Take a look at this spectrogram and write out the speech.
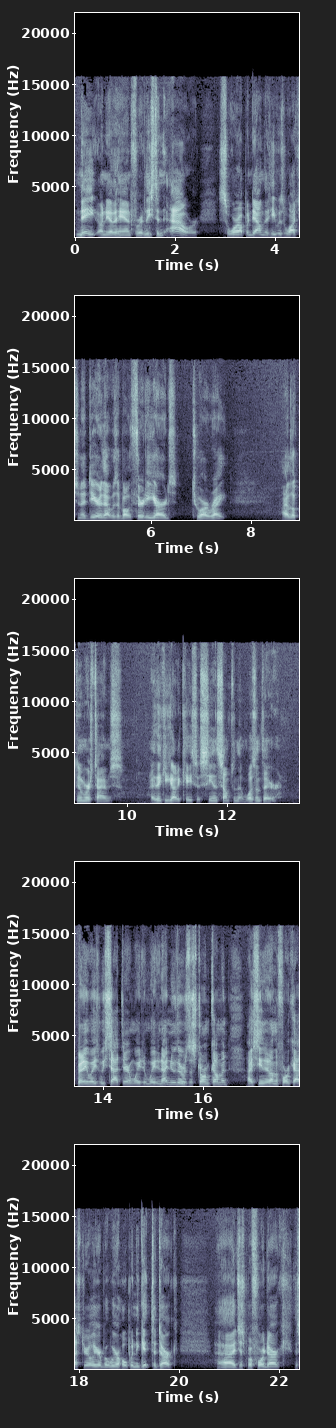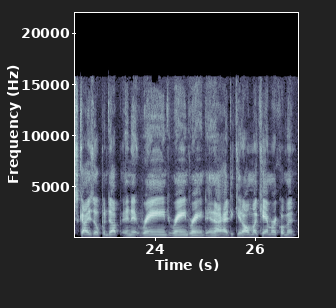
Nate, on the other hand, for at least an hour, swore up and down that he was watching a deer that was about 30 yards to our right. I looked numerous times. I think he got a case of seeing something that wasn't there. But anyways, we sat there and waited and waited. And I knew there was a storm coming. I seen it on the forecast earlier, but we were hoping to get to dark. Uh, just before dark, the skies opened up and it rained, rained, rained. And I had to get all my camera equipment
